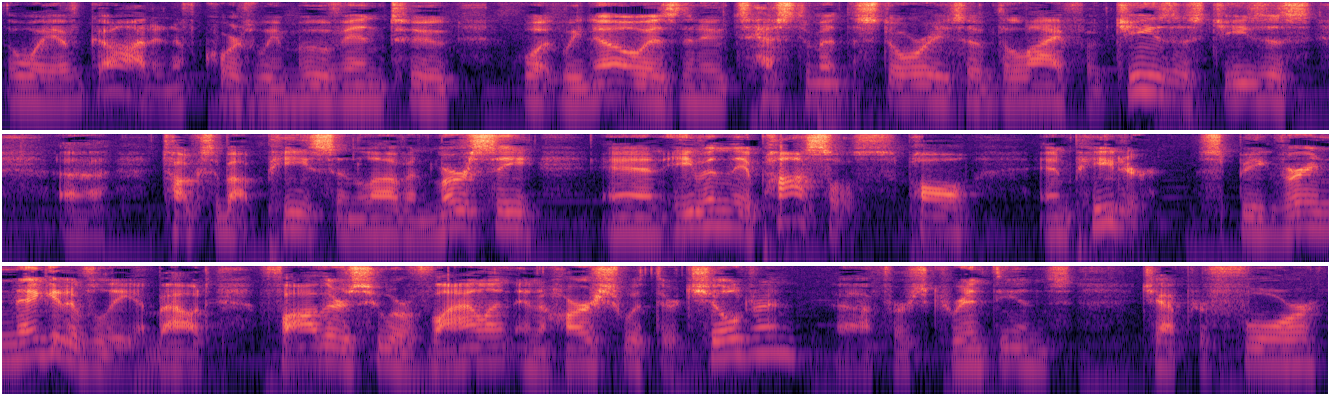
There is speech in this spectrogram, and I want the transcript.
the way of God. And of course, we move into what we know as the New Testament, the stories of the life of Jesus. Jesus uh, talks about peace and love and mercy. And even the apostles, Paul and Peter, speak very negatively about fathers who are violent and harsh with their children. Uh, 1 Corinthians chapter 4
